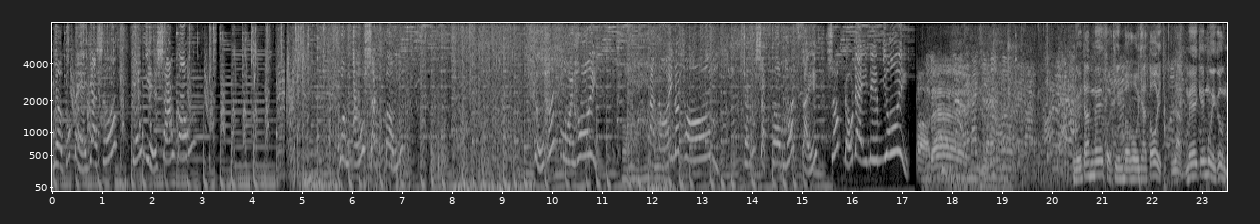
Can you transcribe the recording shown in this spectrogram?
Nhờ có mẹ già sớm Chén dĩa sáng bóng. Quần áo sạch bẩn. Khử hết mùi hôi. Ta nói nó thơm. Trắng sạch thơm hết sảy đầy niềm vui Ở đây Người ta mê phở thìn bờ hồ nhà tôi là mê cái mùi gừng,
